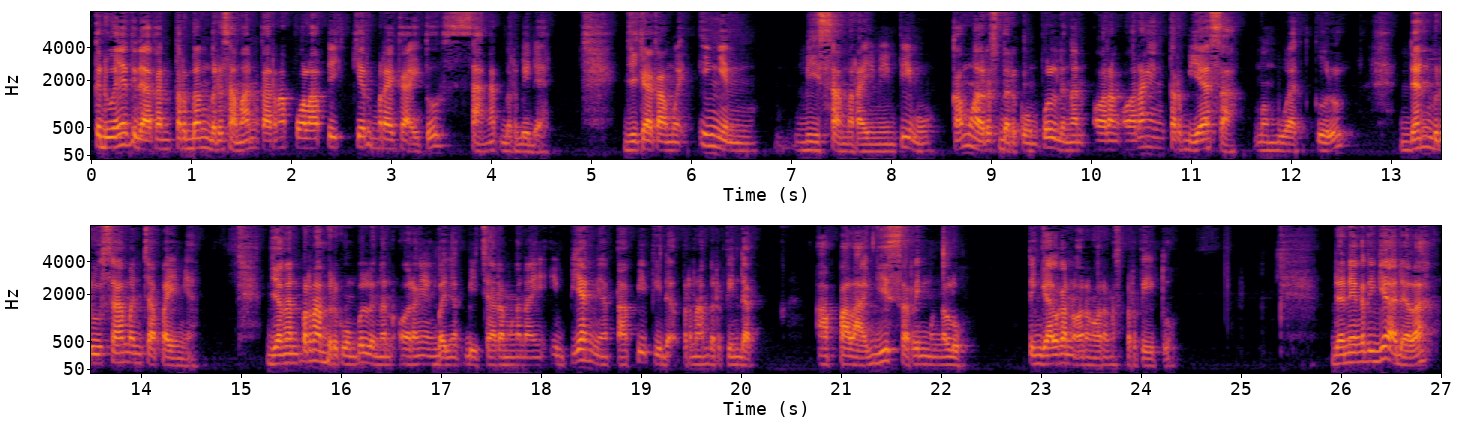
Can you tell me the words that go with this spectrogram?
Keduanya tidak akan terbang bersamaan karena pola pikir mereka itu sangat berbeda. Jika kamu ingin bisa meraih mimpimu, kamu harus berkumpul dengan orang-orang yang terbiasa membuat goal dan berusaha mencapainya. Jangan pernah berkumpul dengan orang yang banyak bicara mengenai impiannya tapi tidak pernah bertindak apalagi sering mengeluh. Tinggalkan orang-orang seperti itu. Dan yang ketiga adalah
